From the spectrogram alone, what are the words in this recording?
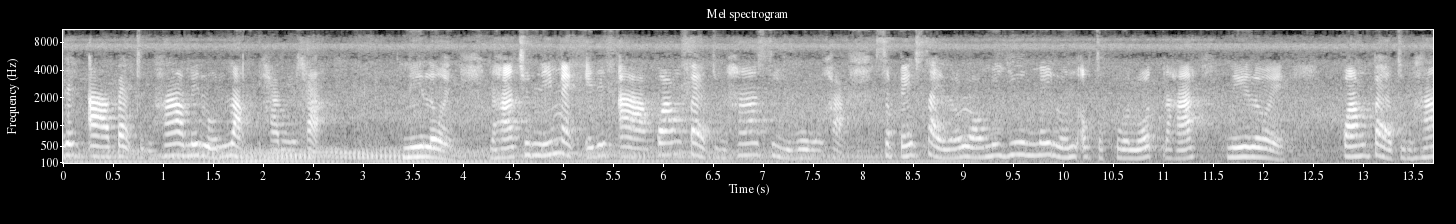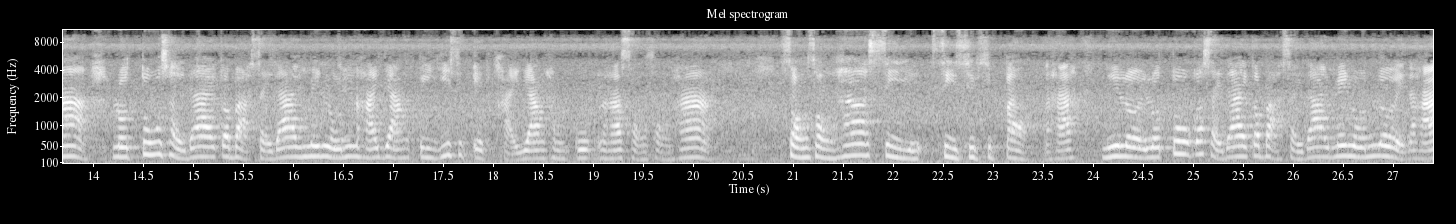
SSR 8.5 ไม่ล้นหลักพันค่ะ นี่เลยนะคะ ชุดนี้ Mac SSR กว้าง 8.5 4 วงค่ะ สเปคใส่แล้วล้อไม่ยื่นไม่ล้นออกจากตัวรถนะคะ นี่เลย กว้าง 8.5 รถตู้ใส่ได้กระบะใส่ได้ไม่ล้นนะคะ ยางปี 21 ขายยางพันกุ๊กนะคะ 225 225 4 40 18 นะคะ นี่เลยรถตู้ก็ใส่ได้กระบะใส่ได้ไม่ล้นเลยนะคะ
